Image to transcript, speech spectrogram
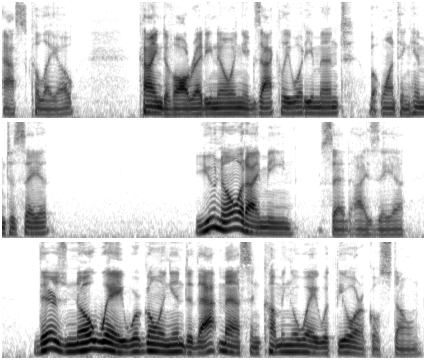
asked Kaleo, kind of already knowing exactly what he meant, but wanting him to say it. You know what I mean, said Isaiah. There's no way we're going into that mess and coming away with the Oracle Stone.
